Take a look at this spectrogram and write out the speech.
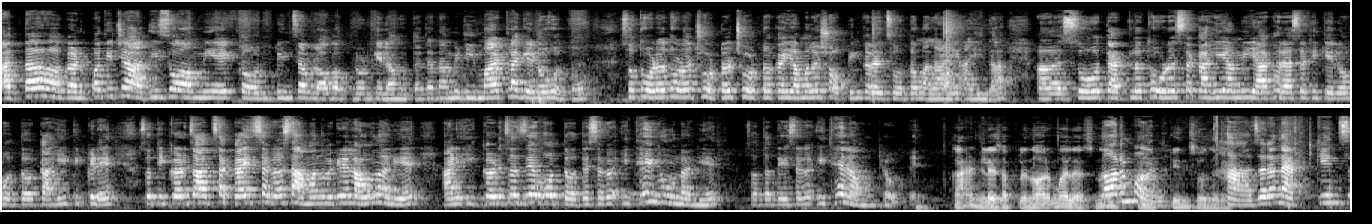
आता गणपतीच्या आधी जो आम्ही एक रुटीनचा ब्लॉग अपलोड केला होता त्यात आम्ही डीमार्टला गेलो होतो. सो थोडं थोडं छोटं छोटं काही आम्हाला शॉपिंग करायचं होतं मला आणि आईला. सो त्यातलं थोडंसं काही आम्ही या घरासाठी केलं होतं काही तिकडे. सो तिकडचं आज सकाळीच सगळं सामान वगैरे लावून आली आहे. आणि इकडचं जे होतं ते सगळं इथे घेऊन आली आहे. सो आता ते सगळं इथे लावून ठेवते. काय आणलंयस आपलं? नॉर्मलच ना? Normal. Napkins वगैरे. हा जरा नॅपकिन्स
